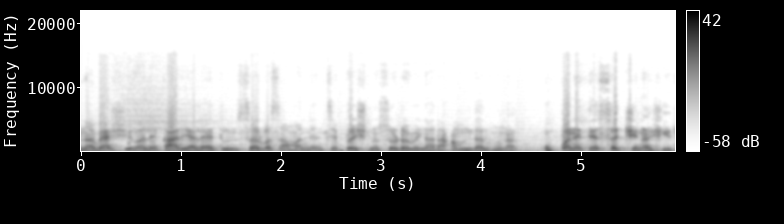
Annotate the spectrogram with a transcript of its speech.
नव्या शिवालय कार्यालयातून सर्वसामान्यांचे प्रश्न सोडविणारा आमदार होणार. उपनेते सचिन अहिर.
